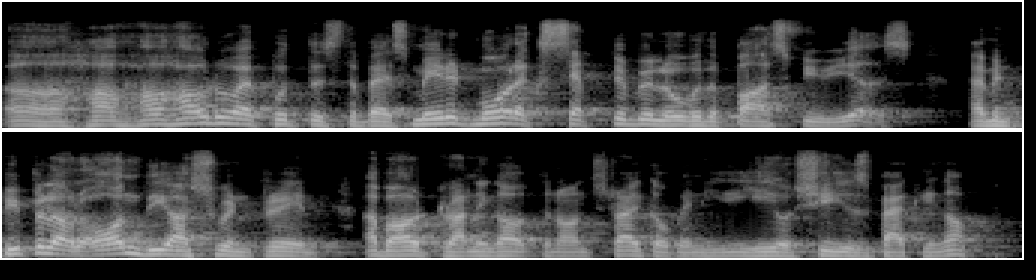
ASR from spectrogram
Uh, how, how, how do I put this the best? Made it more acceptable over the past few years. I mean, people are on the Ashwin train about running out the non-striker when he, he or she is backing up.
